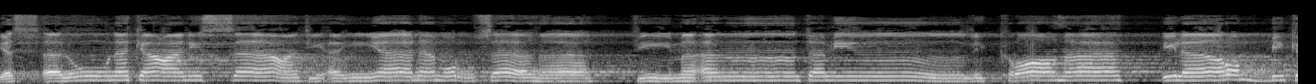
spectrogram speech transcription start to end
يسألونك عن الساعة أيان مرساها فيم أنت من ذكراها إلى ربك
